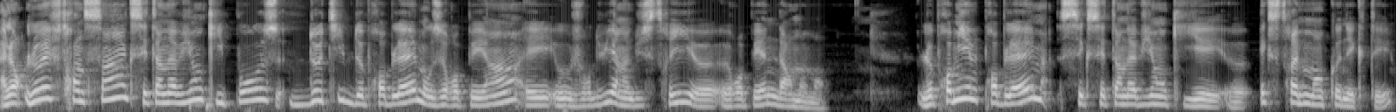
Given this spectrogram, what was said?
Alors le F-35, c'est un avion qui pose deux types de problèmes aux Européens et aujourd'hui à l'industrie euh, européenne d'armement. Le premier problème, c'est que c'est un avion qui est euh, extrêmement connecté,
